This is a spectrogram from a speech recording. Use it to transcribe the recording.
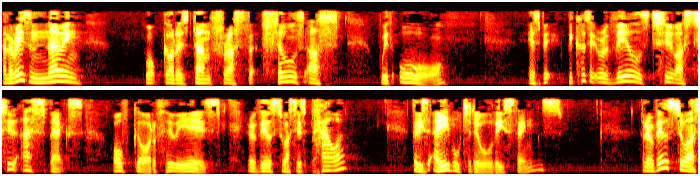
And the reason knowing what God has done for us that fills us with awe is because it reveals to us two aspects of God, of who He is. It reveals to us His power, that He's able to do all these things. And reveals to us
